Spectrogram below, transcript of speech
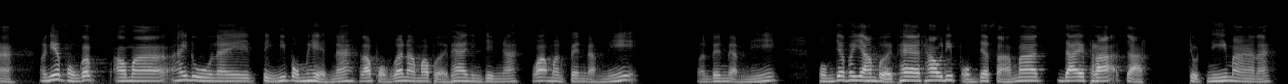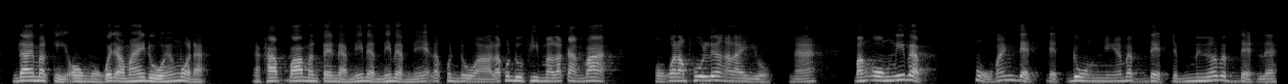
อะอันนี้ผมก็เอามาให้ดูในสิ่งที่ผมเห็นนะ แล้วผมก็นำมาเผยแพร่จริง ๆ นะ ว่ามันเป็นแบบนี้ มันเป็นแบบนี้ ผมจะพยายามเผยแพร่เท่าที่ผมจะสามารถได้พระจากจุดนี้มานะ ได้มากี่องค์ผมก็จะเอามาให้ดูทั้งหมดอะนะครับ ว่ามันเป็นแบบนี้แบบนี้แบบนี้ แล้วคุณดูแล้วคุณดูพิมพ์มาแล้วกันว่า ผมกำลังพูดเรื่องอะไรอยู่นะ บางองค์นี่แบบโหแม่งเด็ดเด็ดดวงอย่างเงี้ยแบบเด็ดแบบเนื้อแบบเด็ดเลย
